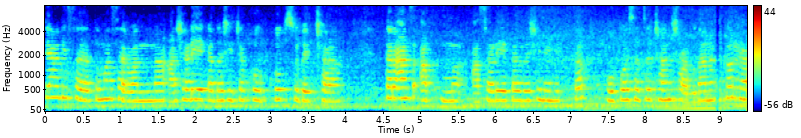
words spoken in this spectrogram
त्याआधी स तुम्हा सर्वांना आषाढी एकादशीच्या खूप खूप शुभेच्छा. तर आज आप आषाढी एकादशी निमित्त उपवासाचं छान साबुदाणा करूया.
